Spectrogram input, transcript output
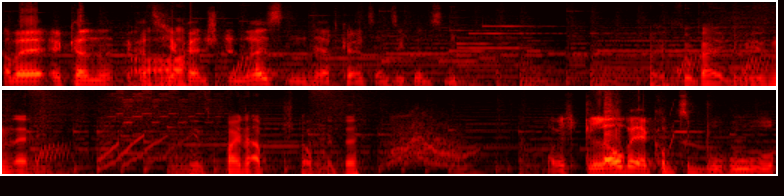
Aber er kann, er kann sich ja Ah. keinen Stern leisten. Er hat keine 20 Münzen. Wäre jetzt so geil gewesen, ne? Jetzt beide abgestoppt hätte. Aber ich glaube, er kommt zum Buhu.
